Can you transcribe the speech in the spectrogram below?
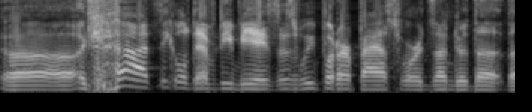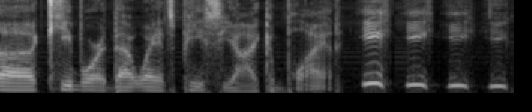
Uh, SQL Dev DBA says we put our passwords under the, the keyboard. That way it's PCI compliant.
